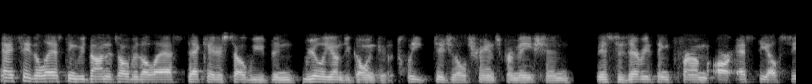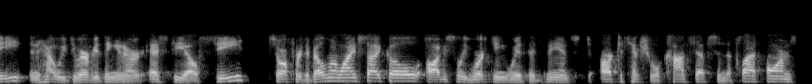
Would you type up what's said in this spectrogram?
I'd say the last thing we've done is over the last decade or so, we've been really undergoing complete digital transformation. This is everything from our SDLC and how we do everything in our SDLC software development lifecycle, obviously working with advanced architectural concepts in the platforms.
